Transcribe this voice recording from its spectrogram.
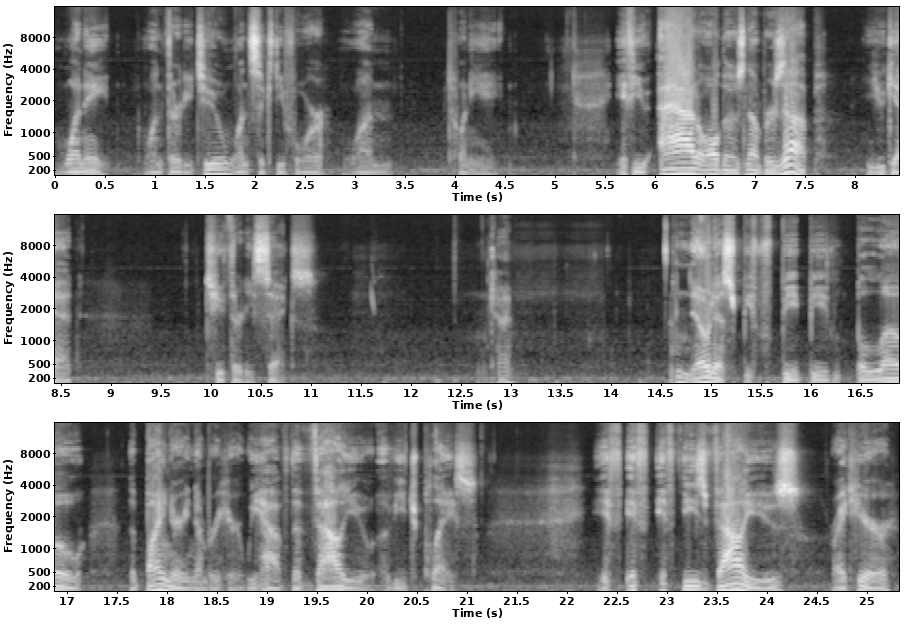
1 8, 132, 164, 128. If you add all those numbers up, you get 236. Okay? Notice be, be, be below the binary number here, we have the value of each place. If, if, if these values right here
